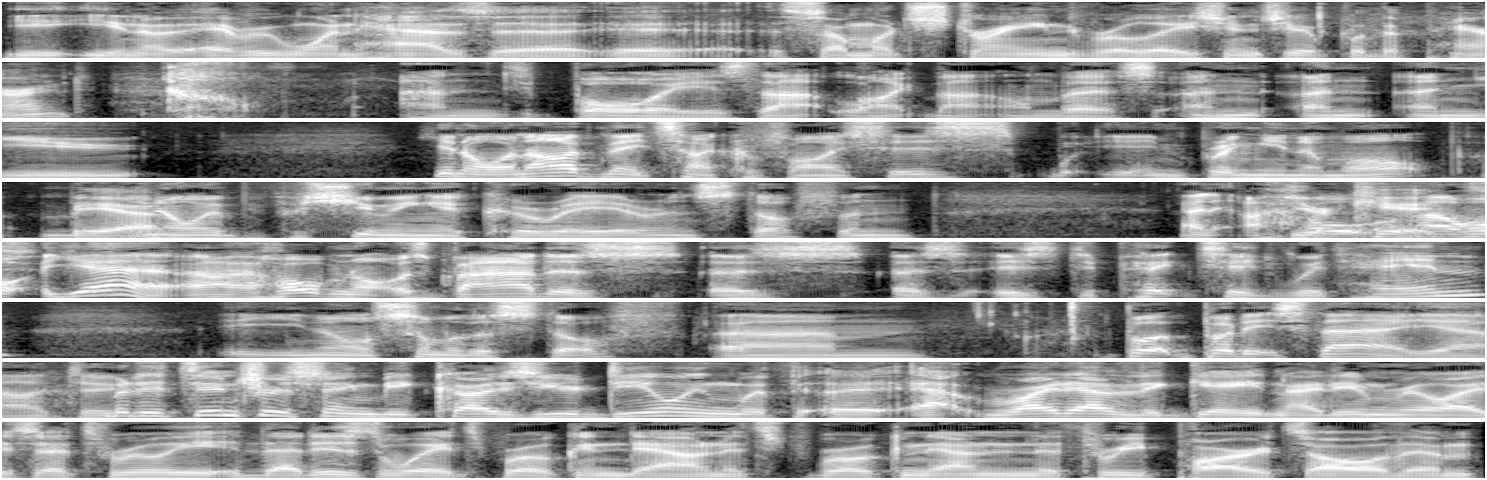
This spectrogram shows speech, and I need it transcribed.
you, you know, everyone has a, a somewhat strained relationship with a parent. and boy is that like that on this and and and you you know and i've made sacrifices in bringing them up Yeah. you know in pursuing a career and stuff and and I Your hope, kids. I ho- yeah, I hope not as bad as as as is depicted with him. You know some of the stuff, um, but but it's there. Yeah, I do. But it's interesting because you're dealing with uh, at- right out of the gate, and I didn't realize that's really that is the way it's broken down. It's broken down into three parts, all of them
